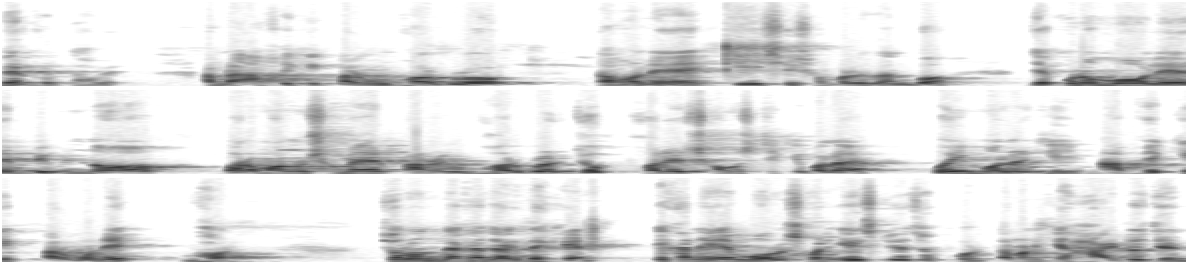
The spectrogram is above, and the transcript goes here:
বের করতে হবে। আমরা আপেক্ষিক পারমাণবিক ভরগুলো তাহলে কি সেই সম্পর্কে জানব? যে কোনো মৌলের বিভিন্ন পরমাণু সময়ের পারমাণবিক ভরগুলোর যোগফলের সমষ্টি কি বলা? ওই মৌলের কি? আপেক্ষিক পারমাণবিক ভর। চলুন দেখা যাক, দেখেন। এখানে মৌল সমান এইচ টু এইচ ফোর তার মানে কি হাইড্রোজেন।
